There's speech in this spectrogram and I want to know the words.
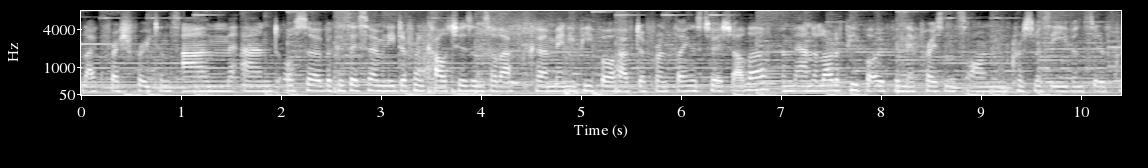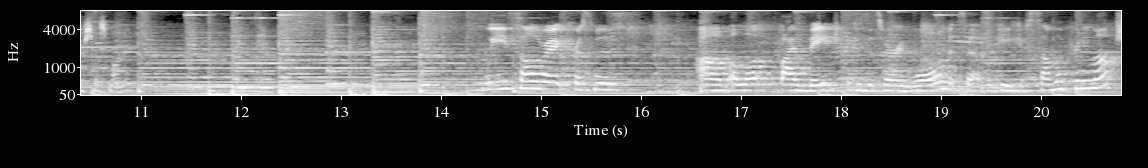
like fresh fruit and um, and also because there's so many different cultures in South Africa, many people have different things to each other, um, and a lot of people open their presents on Christmas Eve instead of Christmas morning. We celebrate Christmas um, a lot by the beach because it's very warm. It's at the peak of summer pretty much.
